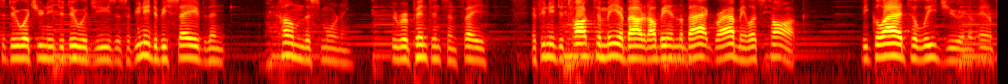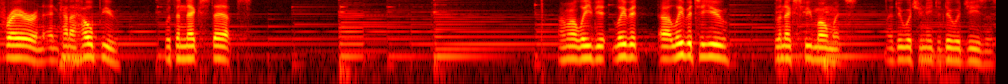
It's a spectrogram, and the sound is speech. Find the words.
to do what you need to do with Jesus. If you need to be saved, then come this morning through repentance and faith. If you need to talk to me about it, I'll be in the back. Grab me. Let's talk be glad to lead you in a, in a prayer and, and kind of help you with the next steps. I'm going to leave leave it, uh, leave it to you for the next few moments and do what you need to do with Jesus.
